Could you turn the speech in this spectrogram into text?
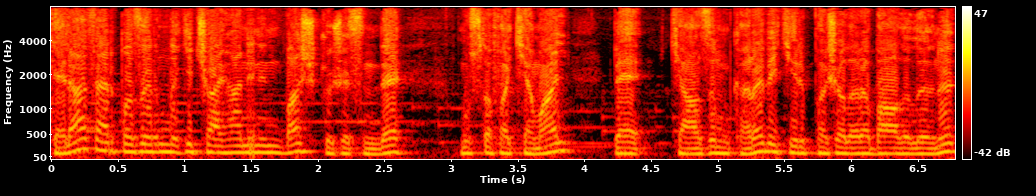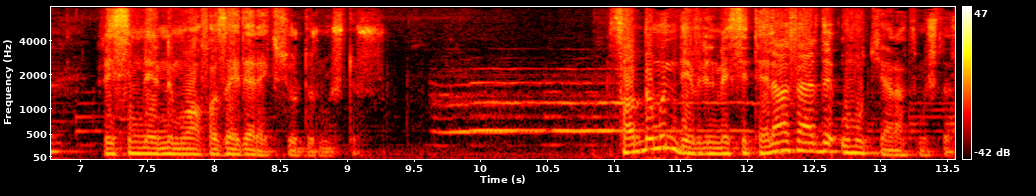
Telafer pazarındaki çayhanenin baş köşesinde Mustafa Kemal ve Kazım Karabekir paşalara bağlılığını resimlerini muhafaza ederek sürdürmüştür. Saddam'ın devrilmesi Telafer'de umut yaratmıştır.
